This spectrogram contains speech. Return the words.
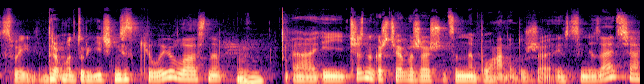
свої драматургічні скіли, власне. Угу. І, чесно кажучи, я вважаю, що це непогана дуже інсценізація.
